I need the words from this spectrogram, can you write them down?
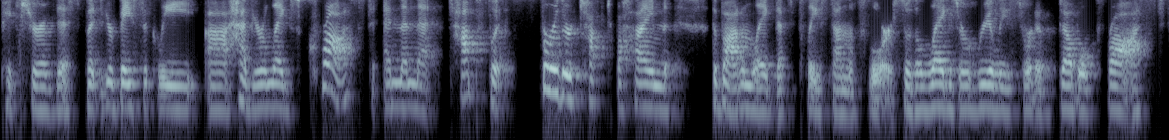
picture of this, but you're basically uh, have your legs crossed and then that top foot further tucked behind the bottom leg that's placed on the floor. So the legs are really sort of double crossed.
